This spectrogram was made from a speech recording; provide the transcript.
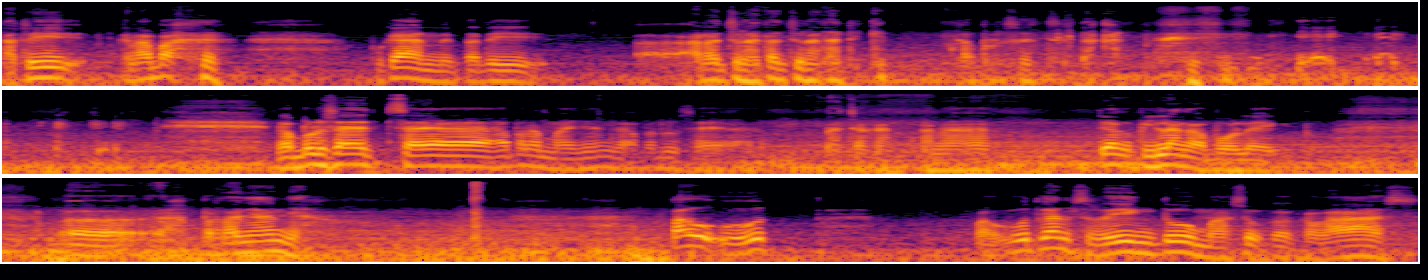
Tadi kenapa? Bukan tadi eh, ada curhatan-curhatan dikit. Gak perlu saya ceritakan. Gak perlu saya saya apa namanya Gak perlu saya bacakan. Karena dia bilang nggak boleh gitu. Uh, pertanyaannya. Pak Uut Pak Uut kan sering tuh masuk ke kelas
